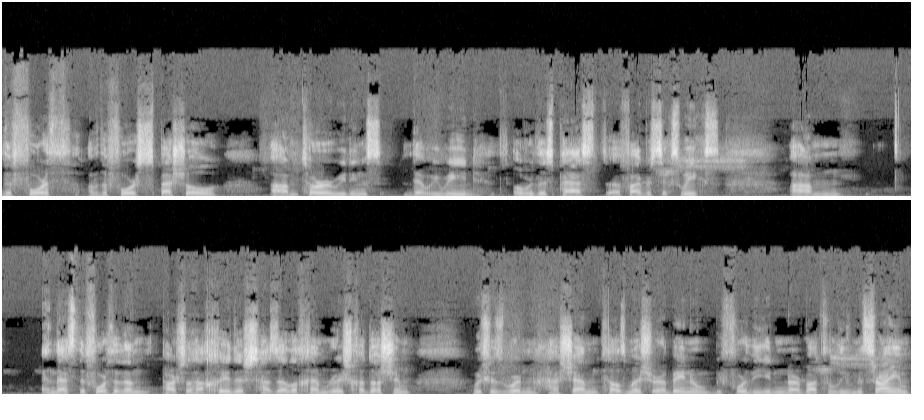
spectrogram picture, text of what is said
the fourth of the four special um, Torah readings that we read over this past uh, five or six weeks. Um, and that's the fourth of them, Parshat HaChodesh Hazelachem Reish Chadashim, which is when Hashem tells Moshe Rabbeinu before the Yidden are about to leave Mitzrayim,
